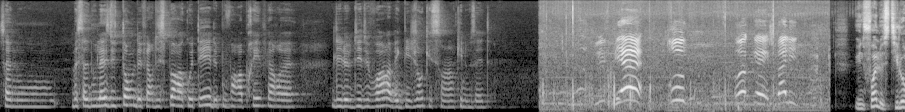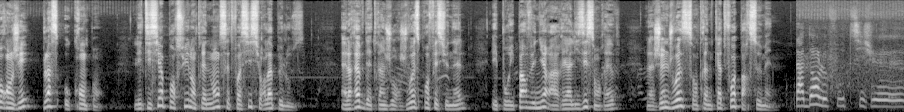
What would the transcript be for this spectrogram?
Ça nous, ben, ça nous laisse du temps de faire du sport à côté et de pouvoir après faire euh, des devoirs avec des gens qui, sont, qui nous aident. Bien, trouve. Ok, je valide. Une fois le stylo rangé, place au crampon. Laetitia poursuit l'entraînement cette fois-ci sur la pelouse. Elle rêve d'être un jour joueuse professionnelle et pour y parvenir à réaliser son rêve, la jeune joueuse s'entraîne quatre fois par semaine. J'adore le foot. Si je,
